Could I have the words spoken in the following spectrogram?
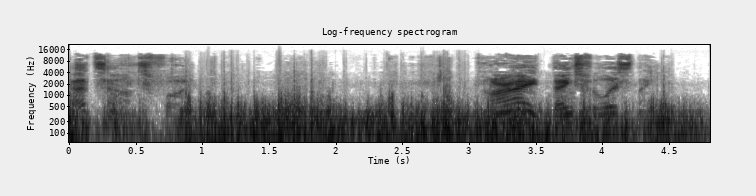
That sounds fun. All right, thanks for listening.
